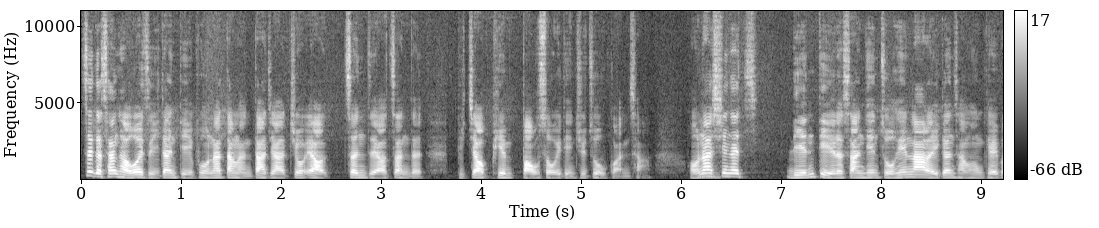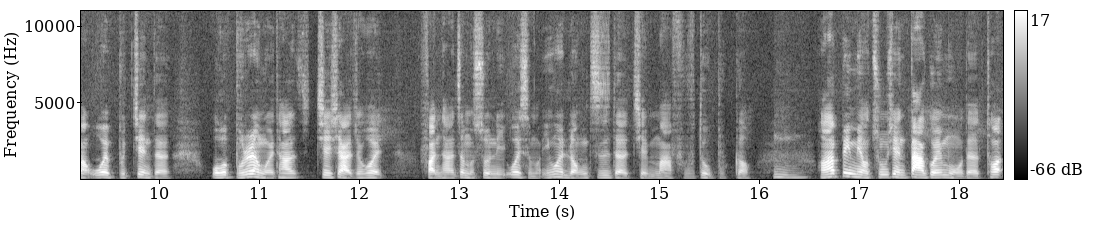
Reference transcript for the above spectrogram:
这个参考位置一旦跌破，那当然大家就要真的要站得比较偏保守一点去做观察。哦，那现在连跌了三天，昨天拉了一根长红 K 棒，我也不见得，我不认为它接下来就会反弹这么顺利。为什么？因为融资的减码幅度不够。嗯好、它并没有出现大规模的断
